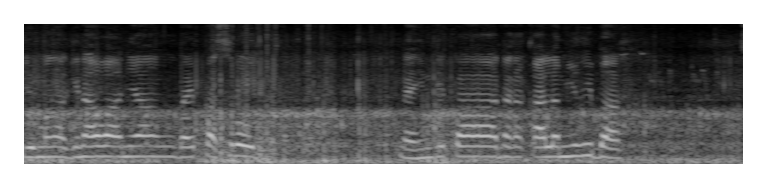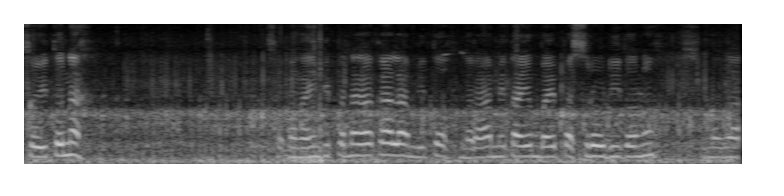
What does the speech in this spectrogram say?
yung mga ginawa niyang bypass road na hindi pa nakakalam yung iba. So ito na. Sa mga hindi pa nakakalam ito marami tayong bypass road dito no? Sa mga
